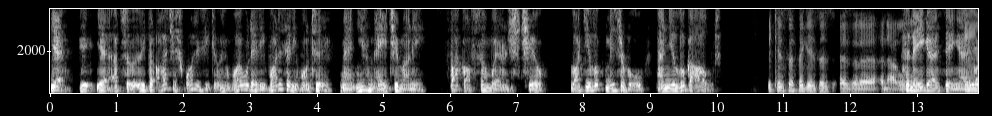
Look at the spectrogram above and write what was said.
yeah, he, yeah, absolutely. But I just, what is he doing? Why would Eddie? Why does Eddie want to? Man, you've made your money. Fuck off somewhere and just chill. Like you look miserable and you look old. Because the thing is, as as an, uh, an elite, It's an ego thing, eh? He Like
